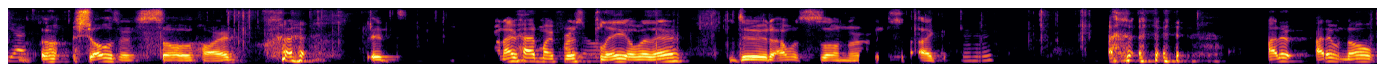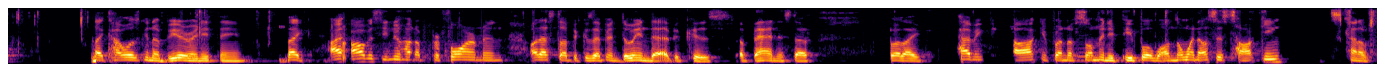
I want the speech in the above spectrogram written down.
yes. Uh, shows are so hard. it's when I had my first play over there, dude, I was so nervous. Like hmm I don't I don't know like how I was gonna be or anything. Like I obviously knew how to perform and all that stuff because I've been doing that because of band and stuff. But like having to talk in front of so many people while no one else is talking, it's kind of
